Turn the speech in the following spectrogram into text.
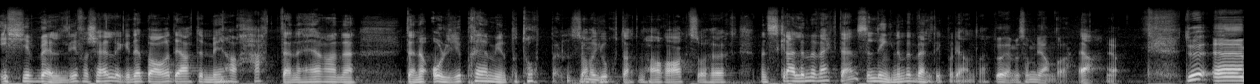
ikke veldig forskjellige. Det er bare det at vi har hatt denne, her, denne oljepremien på toppen som mm. har gjort at vi har rakt så høyt. Men skreller vi vekk den, så ligner vi veldig på de andre. Da er vi som de andre. Ja. ja. Du, eh,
